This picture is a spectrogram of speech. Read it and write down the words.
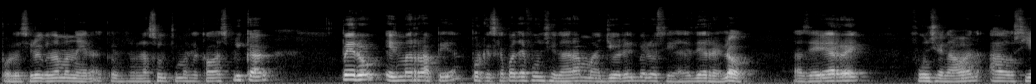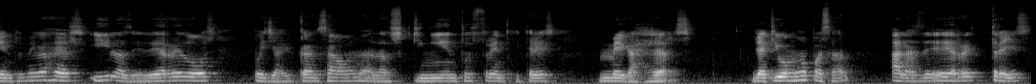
por decirlo de alguna manera, que son las últimas que acabo de explicar, pero es más rápida porque es capaz de funcionar a mayores velocidades de reloj. Las DDR funcionaban a 200 MHz y las DDR2 pues ya alcanzaban a los 533 MHz. De aquí vamos a pasar a las DDR3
